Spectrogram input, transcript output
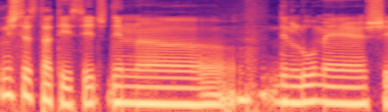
niște statistici din, uh, din lume și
